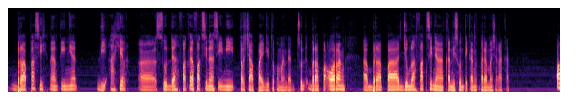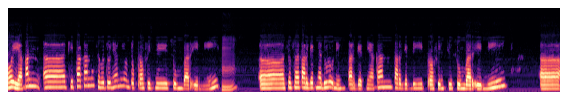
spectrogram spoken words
berapa sih nantinya di akhir uh, sudah vaksinasi ini tercapai gitu komandan? Sudah berapa orang uh, berapa jumlah vaksin yang akan disuntikan kepada masyarakat? Oh iya kan uh, kita kan sebetulnya nih untuk provinsi Sumbar ini hmm. uh, sesuai targetnya dulu nih targetnya kan target di provinsi Sumbar ini uh,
